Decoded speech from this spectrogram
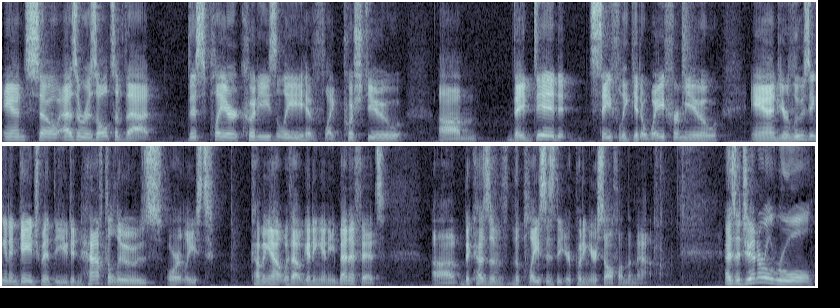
And so as a result of that, this player could easily have like pushed you. Um, they did safely get away from you, and you're losing an engagement that you didn't have to lose, or at least coming out without getting any benefit uh, because of the places that you're putting yourself on the map. As a general rule,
